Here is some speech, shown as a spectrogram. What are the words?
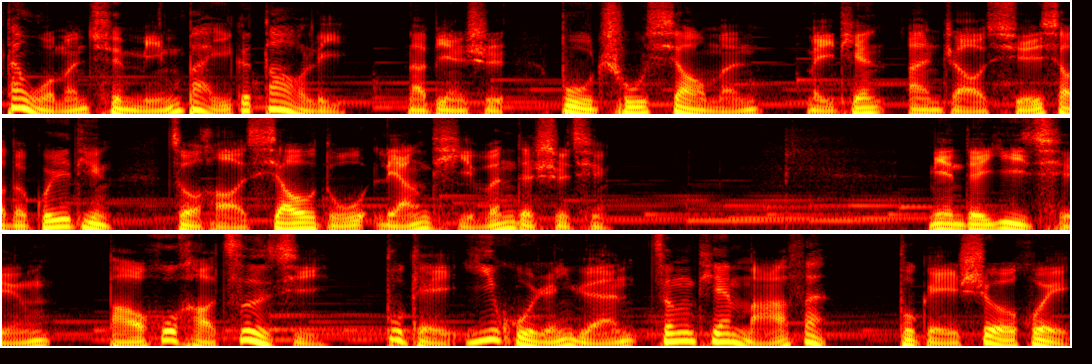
但我们却明白一个道理，那便是不出校门，每天按照学校的规定做好消毒、量体温的事情。面对疫情，保护好自己，不给医护人员增添麻烦，不给社会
